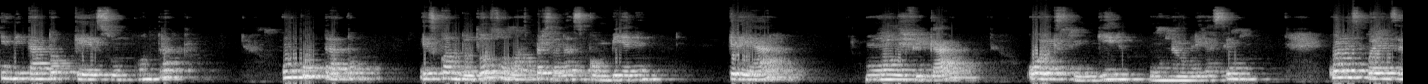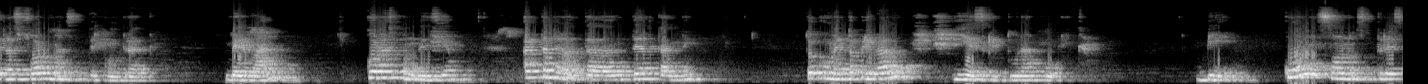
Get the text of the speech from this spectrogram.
indicando qué es un contrato. Un contrato es cuando dos o más personas convienen crear, modificar o extinguir una obligación. ¿Cuáles pueden ser las formas del contrato? Verbal, correspondencia, acta levantada ante alcalde, documento privado y escritura pública. Bien, ¿cuáles son los tres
